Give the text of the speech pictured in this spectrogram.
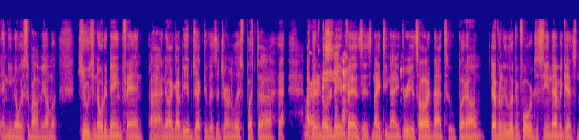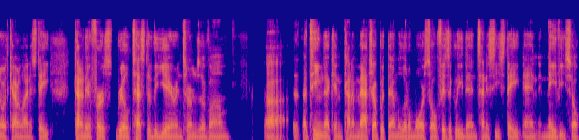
and you know it's about me. I'm a huge Notre Dame fan. Uh, I know I got to be objective as a journalist, but uh, I've been a Notre Dame fan since 1993. It's hard not to, but um, definitely looking forward to seeing them against North Carolina State, kind of their first real test of the year in terms of um, uh, a team that can kind of match up with them a little more so physically than Tennessee State and, and Navy. So,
